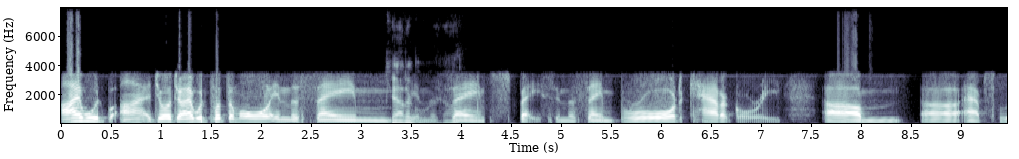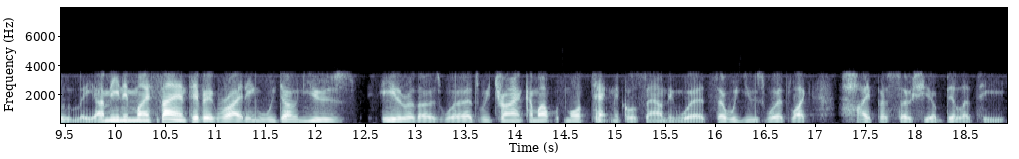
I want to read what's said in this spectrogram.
I would, I, George, I would put them all in the same category, in the huh? same space, in the same broad category. Um, uh, absolutely. I mean, in my scientific writing, we don't use either of those words. We try and come up with more technical sounding words. So we use words like hypersociability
